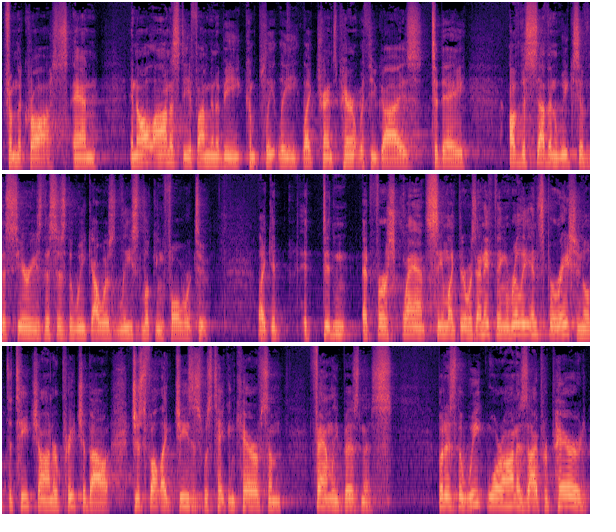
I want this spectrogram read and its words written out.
from the cross. And in all honesty, if I'm going to be completely like transparent with you guys today, of the seven weeks of the series, this is the week I was least looking forward to. Like it, it didn't at first glance seem like there was anything really inspirational to teach on or preach about. Just felt like Jesus was taking care of some family business. But as the week wore on, as I prepared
